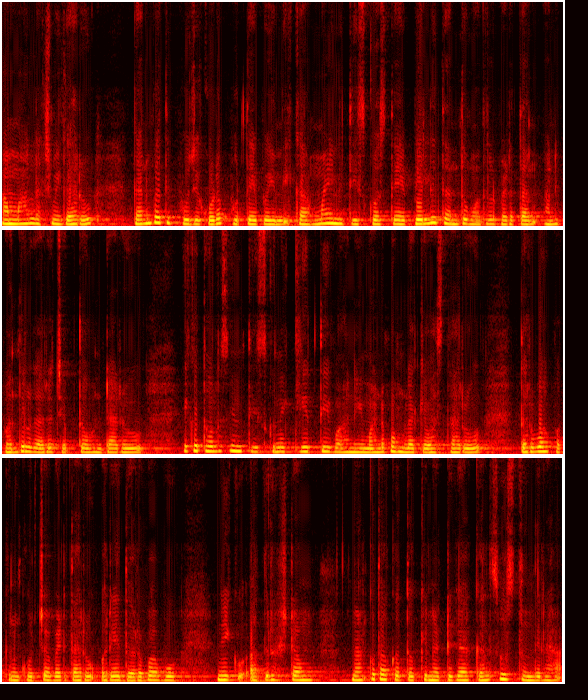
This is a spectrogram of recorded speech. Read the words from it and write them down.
అమ్మ లక్ష్మి గారు గణపతి పూజ కూడా పూర్తయిపోయింది. ఇక అమ్మాయిని తీసుకొస్తే పెళ్ళి తంతు మొదలు పెడతాను అని పంతులు గారు చెప్తూ ఉంటారు. ఇక తులసిని తీసుకుని కీర్తి వాణి మండపంలోకి వస్తారు. దొరబాబు పక్కన కూర్చోబెడతారు. ఒరే దొరబాబు నీకు అదృష్టం. నాకు తొక్క తొక్కినట్టుగా కలిసి వస్తుందిరా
